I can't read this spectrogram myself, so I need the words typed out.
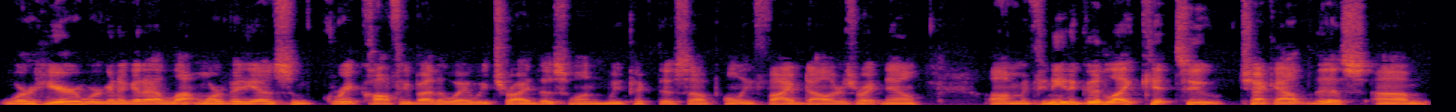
We're here. We're going to get a lot more videos. Some great coffee, by the way. We tried this one. We picked this up. Only $5 right now. Um, if you need a good light kit too, check out this um,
